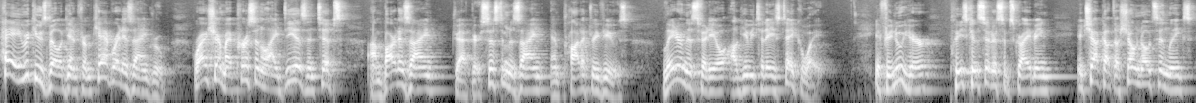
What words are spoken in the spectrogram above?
Hey, Rick Usbell again from Cabaret Design Group, where I share my personal ideas and tips on bar design, draft beer system design, and product reviews. Later in this video, I'll give you today's takeaway. If you're new here, please consider subscribing and check out the show notes and links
